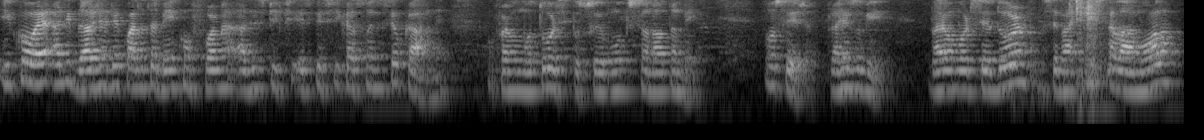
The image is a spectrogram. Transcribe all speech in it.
e qual é a libragem adequada também conforme as especificações do seu carro, né? conforme o motor, se possui algum opcional também. Ou seja, para resumir, vai o amortecedor, você vai instalar a mola,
